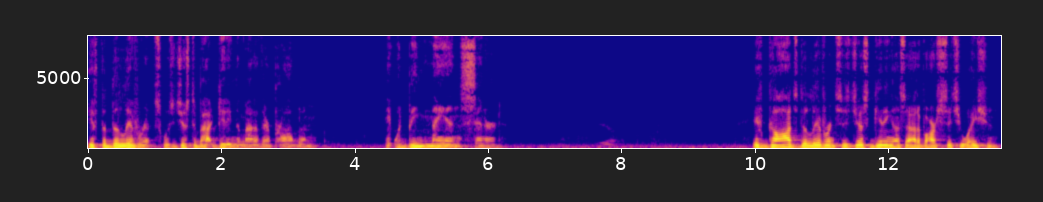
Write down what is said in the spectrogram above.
if the deliverance was just about getting them out of their problem, it would be man centered. If God's deliverance is just getting us out of our situation,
